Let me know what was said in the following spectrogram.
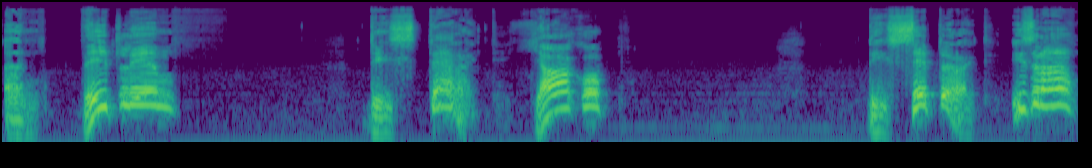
in Bethlehem die ster uit Jakob die scepter uit Israel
